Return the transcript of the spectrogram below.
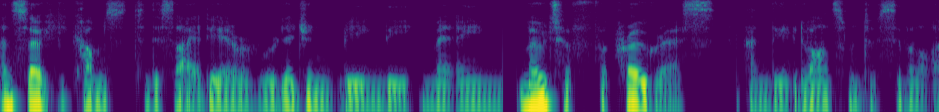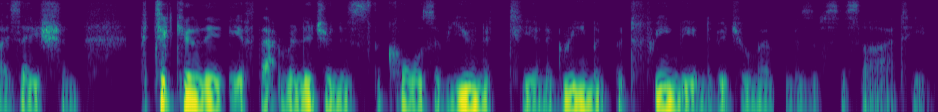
And so he comes to this idea of religion being the main motive for progress and the advancement of civilization, particularly if that religion is the cause of unity and agreement between the individual members of society.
